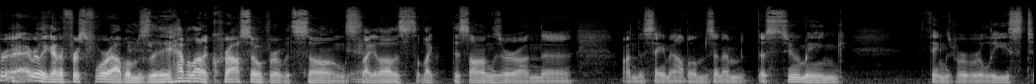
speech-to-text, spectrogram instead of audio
really kind of first four albums, they have a lot of crossover with songs. Yeah. Like a lot of this, like the songs are on the on the same albums, and I'm assuming things were released.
